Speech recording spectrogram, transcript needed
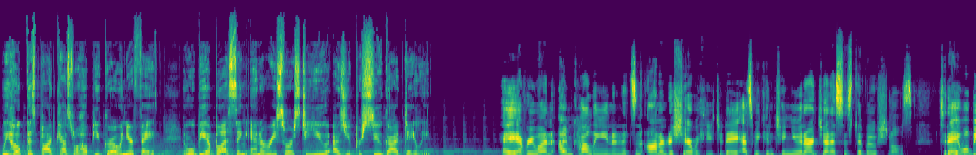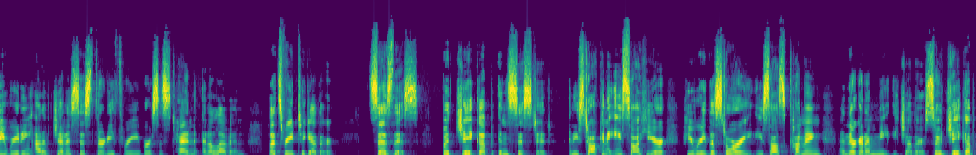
We hope this podcast will help you grow in your faith and will be a blessing and a resource to you as you pursue God daily. Hey everyone, I'm Colleen, and it's an honor to share with you today as we continue in our Genesis devotionals. Today we'll be reading out of Genesis 33, verses 10 and 11. Let's read together. It says this But Jacob insisted, and he's talking to Esau here. If you read the story, Esau's coming and they're going to meet each other. So Jacob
